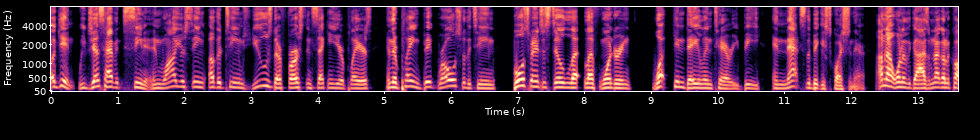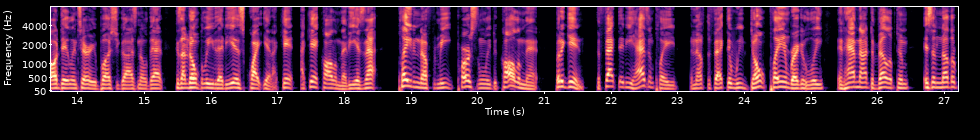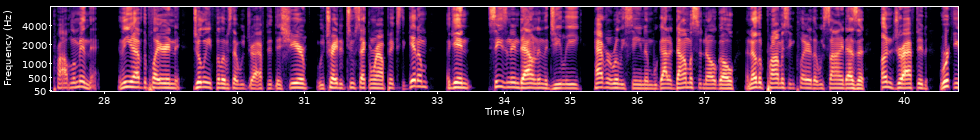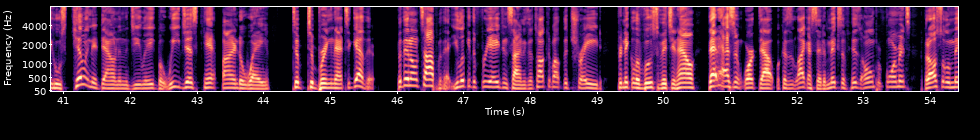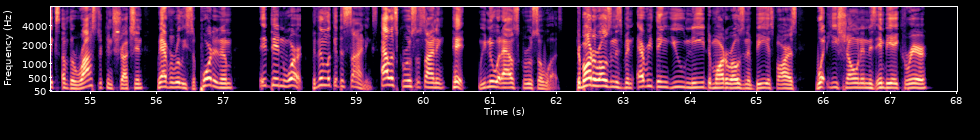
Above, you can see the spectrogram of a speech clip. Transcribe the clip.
Again, we just haven't seen it. And while you're seeing other teams use their first and second year players and they're playing big roles for the team, Bulls fans are still le- left wondering what can Dalen Terry be? And that's the biggest question there. I'm not one of the guys. I'm not going to call Dalen Terry a bust. You guys know that because I don't believe that he is quite yet. I can't. I can't call him that. He has not played enough for me personally to call him that. But again, the fact that he hasn't played enough, the fact that we don't play him regularly and have not developed him is another problem in that. And then you have the player in Julian Phillips that we drafted this year. We traded two second round picks to get him. Again, seasoning down in the G League. Haven't really seen him. We got Adama Sanogo, another promising player that we signed as an undrafted rookie who's killing it down in the G League, but we just can't find a way to, to bring that together. But then on top of that, you look at the free agent signings. I talked about the trade for Nikola Vucevic and how that hasn't worked out because, like I said, a mix of his own performance, but also a mix of the roster construction. We haven't really supported him. It didn't work. But then look at the signings. Alex Caruso signing hit. We knew what Alex Caruso was. DeMar DeRozan has been everything you need DeMar DeRozan to be as far as what he's shown in his NBA career.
